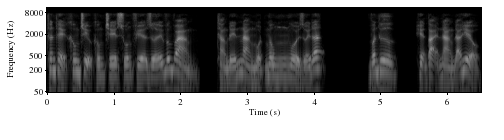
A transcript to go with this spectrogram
thân thể không chịu không chế xuống phía dưới vững vàng, thẳng đến nàng một ngông ngồi dưới đất. Vân Thư, hiện tại nàng đã hiểu.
